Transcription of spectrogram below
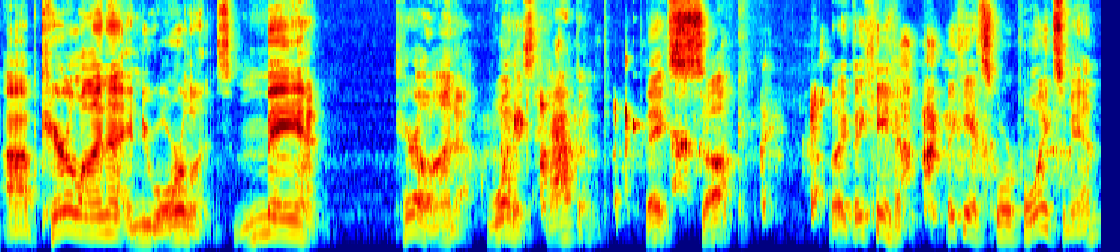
Uh, Carolina and New Orleans. Man, Carolina, what has happened? They suck. Like they can't they can't score points, man.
